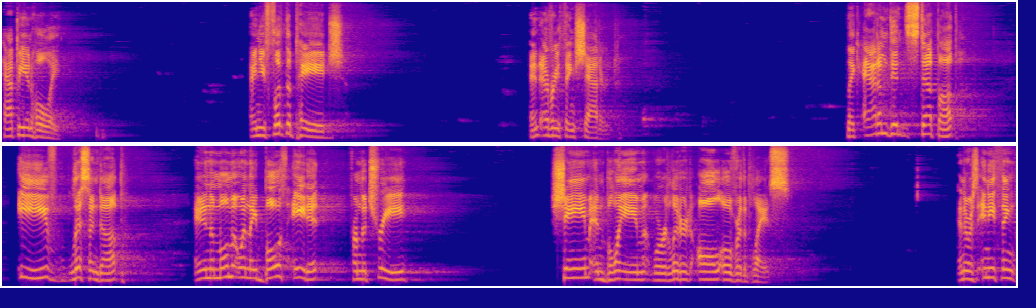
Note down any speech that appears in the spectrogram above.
happy and holy. And you flip the page, and everything shattered. Like Adam didn't step up, Eve listened up, and in the moment when they both ate it from the tree, Shame and blame were littered all over the place. And there was anything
